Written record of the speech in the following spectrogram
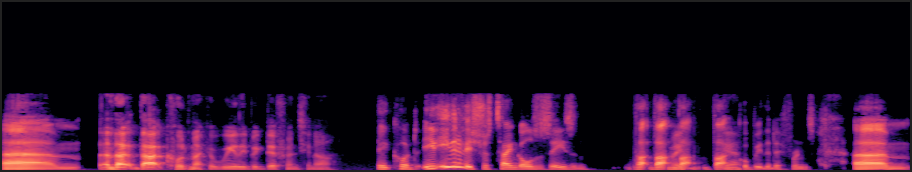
Um, And that that could make a really big difference, you know. It could, even if it's just ten goals a season, that that I mean, that that yeah. could be the difference. Um,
